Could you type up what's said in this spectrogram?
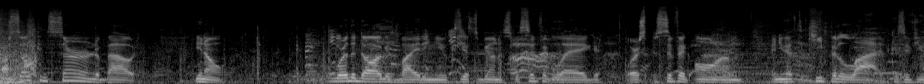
You're so concerned about, you know, where the dog is biting you because he has to be on a specific leg or a specific arm, and you have to keep it alive. Because if you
